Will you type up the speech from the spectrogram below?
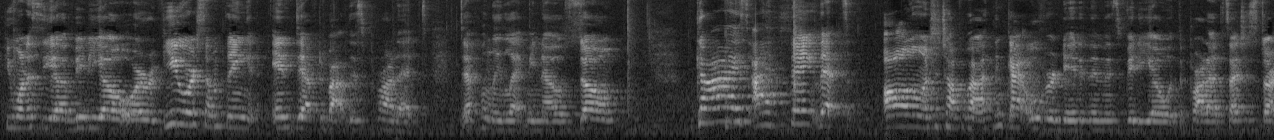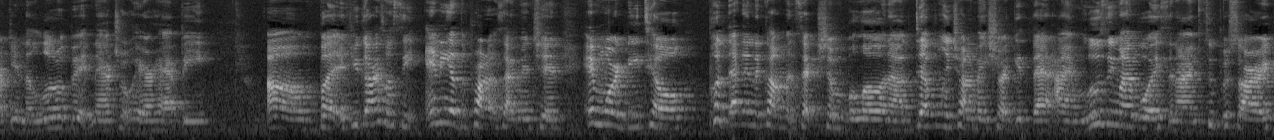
If you want to see a video or a review or something in depth about this product definitely let me know. So guys I think that's all I want to talk about. I think I overdid it in this video with the products. I just start getting a little bit natural hair happy um, but if you guys want to see any of the products I mentioned in more detail, put that in the comment section below and I'll definitely try to make sure I get that. I am losing my voice and I'm super sorry.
